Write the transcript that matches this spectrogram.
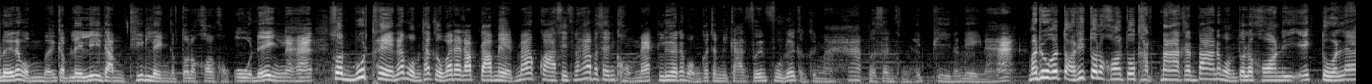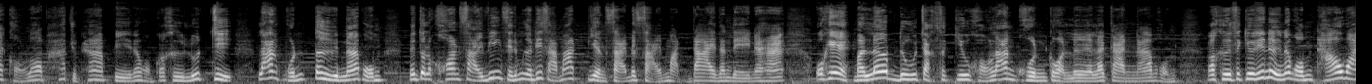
เลยนะผมเหมือนกับเลลี่ดำที่เล็งกับตัวละครของโอเด้งนะฮะส่วนบูทเทรนนะผมถ้าเกิดว่าได้รับดาเมจมากกว่า 45%ของแม็กเลือดนะผมก็จะมีการฟื้นฟูเลือดกลับขึ้นมา 5%ของ HP นั่นเองนะฮะมาดูกันต่อที่ตัวละครตัวถัดมากันบ้างนะผมตัวละคร EX ตัวแรกของรอบ 5.5 ปีนะผมก็คือลุจิร่างผลตื่นนะผมเป็นตัวละครสายวิ่งสีน้ำเงินที่สามารถเปลี่ยนสายเป็นสายหมัดได้นั่นเองนะฮะโออเค มาเริ่มดูจากสกิลของร่างคนก่อนเลยละกันนะผมก็คือสกิลที่หนึ่งนะผมเท้าวา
